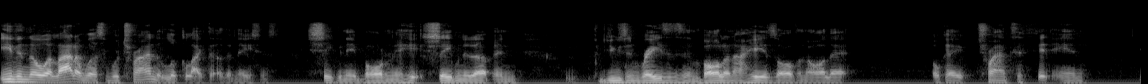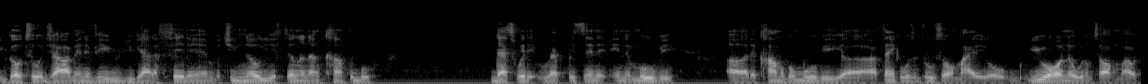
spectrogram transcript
Even though a lot of us were trying to look like the other nations, shaping it, balling their head, shaving it up, and using razors and balling our heads off and all that. Okay, trying to fit in you go to a job interview, you got to fit in, but you know you're feeling uncomfortable. That's what it represented in the movie uh, the comical movie. Uh, I think it was Bruce Almighty, or you all know what I'm talking about.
